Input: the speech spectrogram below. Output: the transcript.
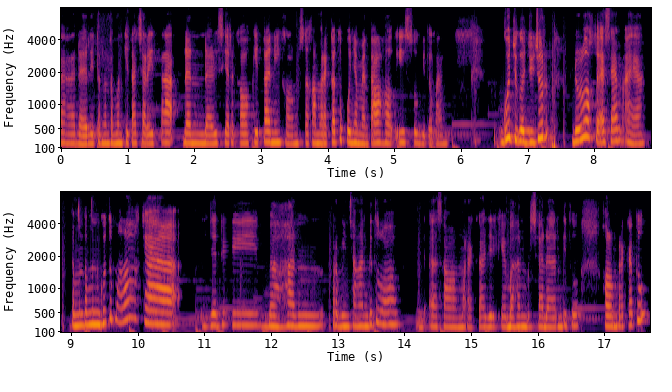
uh, eh, dari teman-teman kita cerita dan dari circle kita nih kalau misalkan mereka tuh punya mental health issue gitu kan. Gue juga jujur dulu waktu SMA ya teman-teman gue tuh malah kayak jadi bahan perbincangan gitu loh uh, sama mereka jadi kayak bahan bercandaan gitu kalau mereka tuh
